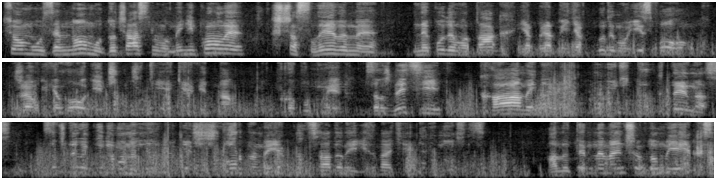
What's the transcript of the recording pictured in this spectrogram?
цьому земному, дочасному, ми ніколи щасливими не будемо так, як, як, будемо із Богом вже в його іншому житті, яке він нам пропонує. Завжди ці камені будуть товкти нас. Завжди ми будемо не чорними, як надсаданий Ігнатій Богоносець. Але тим не менше в тому є якась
